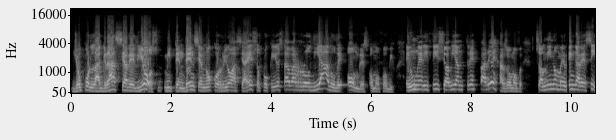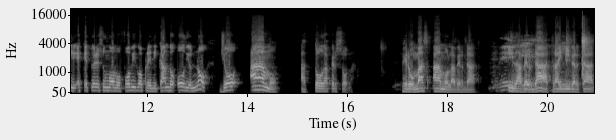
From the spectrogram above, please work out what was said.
Yo por la gracia de Dios, mi tendencia no corrió hacia eso porque yo estaba rodeado de hombres homofóbicos. En un edificio habían tres parejas homofóbicas. a mí no me venga a decir, es que tú eres un homofóbico predicando odio. No, yo amo a toda persona pero más amo la verdad. Y la verdad trae libertad.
